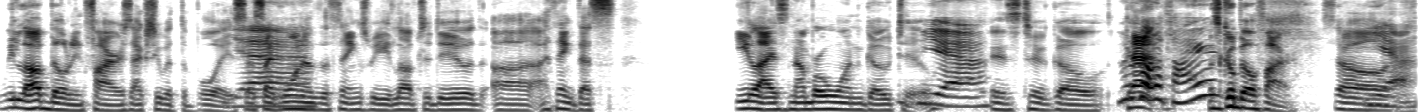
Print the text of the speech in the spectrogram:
we love building fires actually with the boys. That's like one of the things we love to do. Uh, I think that's Eli's number one go to. Yeah. Is to go. "Dad, build a fire?" Let's go build a fire. So Yeah.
